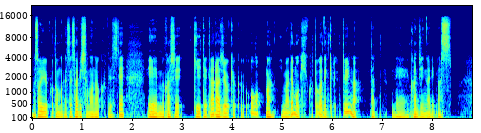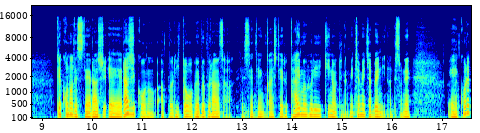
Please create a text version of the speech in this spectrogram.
まあ、そういうこともですね、寂しさもなくですね、えー、昔聞いてたラジオ局を、まあ、今でも聞くことができるというようなな、えー、感じになります。で、このですね、ラジ,、えー、ラジコのアプリと Web ブラウザーでですね、展開しているタイムフリー機能というのはめちゃめちゃ便利なんですよね。えー、これ、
